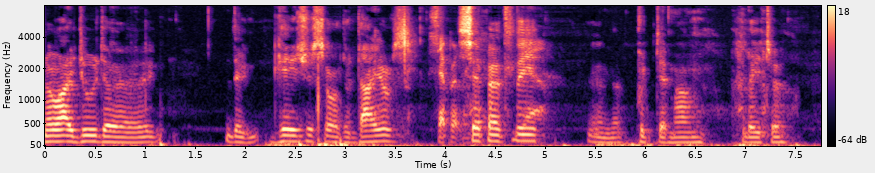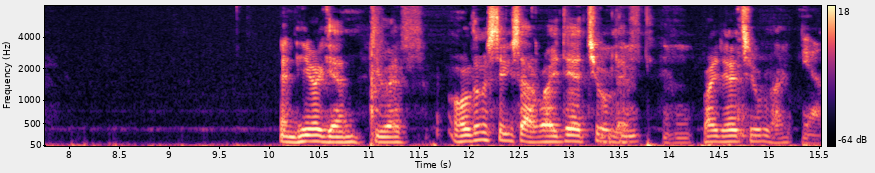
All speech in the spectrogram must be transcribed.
now I do the the gauges or the dials Separately. separately Yeah. and put them on later. And here again, you have all those things are right there to your left, mhm. right there to your right, Yeah.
